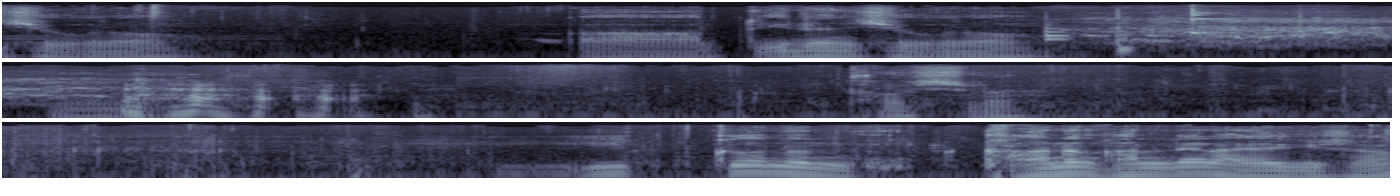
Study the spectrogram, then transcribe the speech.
이런 식으로. 아, 또 이런 식으로. 음. 가만 있어봐. 이거는 가능한가 여기서?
